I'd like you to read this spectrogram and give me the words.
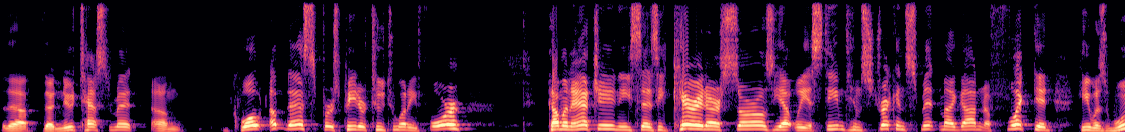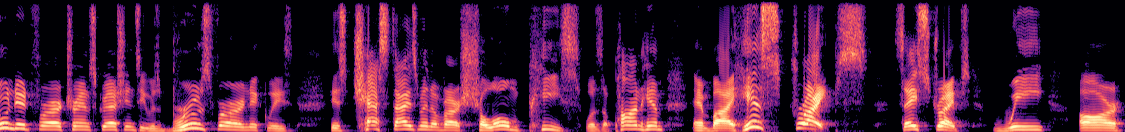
the, the New Testament um, quote of this, 1 Peter 2.24 coming at you, and he says, He carried our sorrows, yet we esteemed him stricken, smitten by God, and afflicted. He was wounded for our transgressions, he was bruised for our iniquities. His chastisement of our shalom peace was upon him, and by his stripes, say stripes, we are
